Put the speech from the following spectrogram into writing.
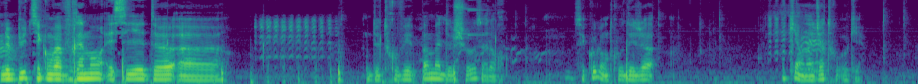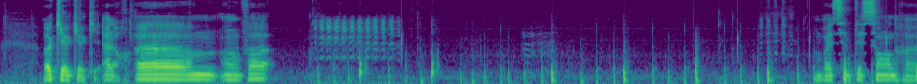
Le but, c'est qu'on va vraiment essayer de... euh, de trouver pas mal de choses. Alors, c'est cool, on trouve déjà... Ok, on a déjà trouvé... Ok. Ok, ok, ok. Alors, euh, on va... On va essayer de descendre... euh,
